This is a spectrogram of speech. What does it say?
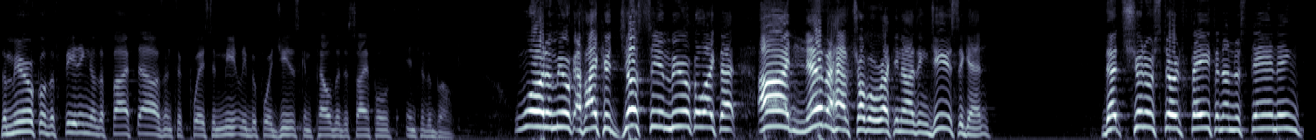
The miracle of the feeding of the 5,000 took place immediately before Jesus compelled the disciples into the boat. What a miracle. If I could just see a miracle like that, I'd never have trouble recognizing Jesus again. That should have stirred faith and understanding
